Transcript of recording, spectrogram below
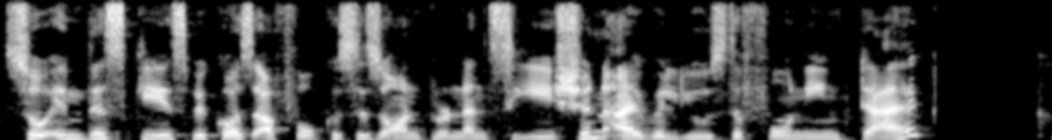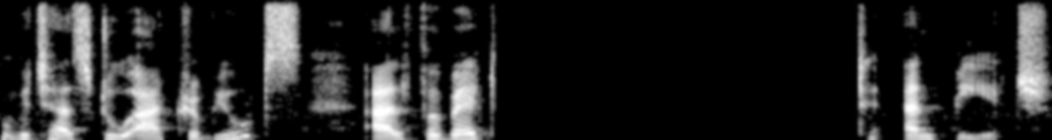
So in this case because our focus is on pronunciation i will use the phoneme tag which has two attributes alphabet and ph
